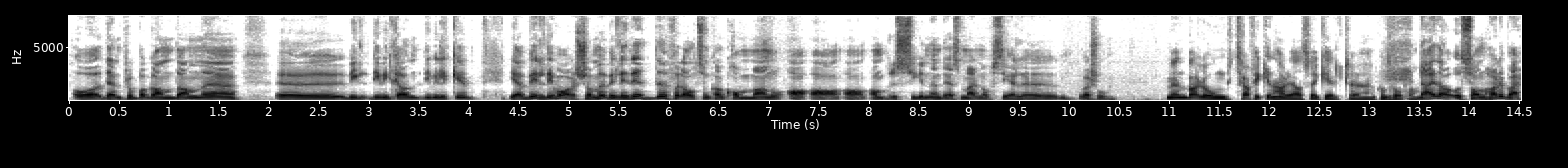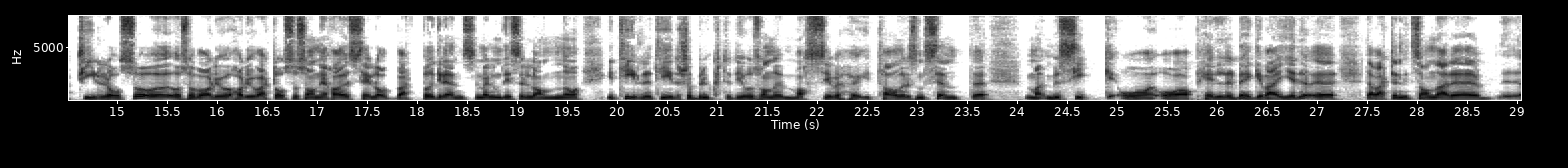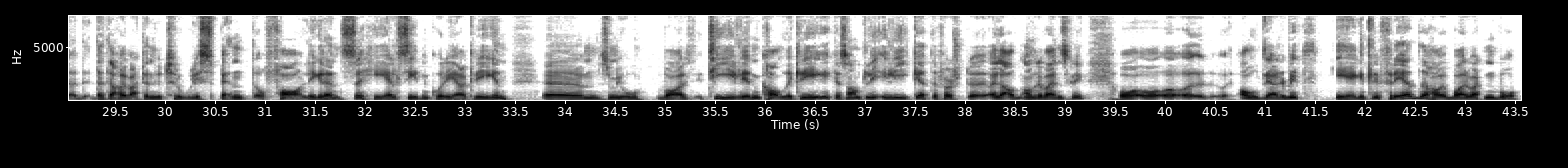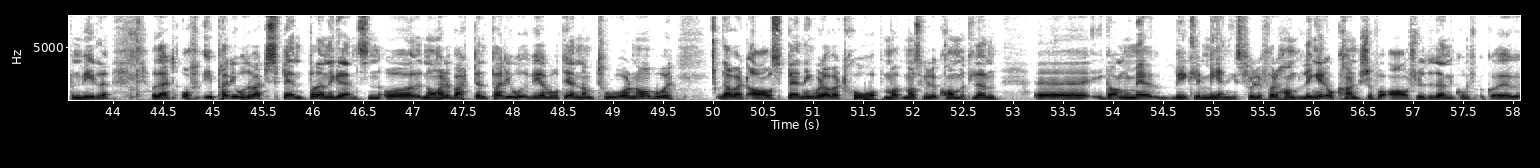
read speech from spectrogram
Og den propagandaen uh, de, vil ikke, de, vil ikke, de er veldig varsomme, veldig redde for alt som kan komme av noe andre syn enn det som er den offisielle versjonen. Men ballongtrafikken har de altså ikke helt kontroll på? Nei da, og sånn har det vært tidligere også. Og så det jo, har det jo vært også sånn, Jeg har selv vært på grensen mellom disse landene, og i tidligere tider så brukte de jo sånne massive høyttalere som sendte musikk og, og, appeller begge veier. Eh, det har vært en litt sånn der, eh, Dette har jo vært en utrolig spent og farlig grense helt siden Koreakrigen, eh, som jo var tidlig i den kalde krig, ikke sant? like etter første, eller andre verdenskrig. Og, og, og aldri er det blitt egentlig fred. Det har jo bare vært en våpenhvile. Og Det har i perioder vært spent på denne grensen. Og nå har det vært en periode Vi har gått gjennom to år nå hvor det har vært avspenning, hvor det har vært håp om at man skulle komme til en, uh, i gang med virkelig meningsfulle forhandlinger og kanskje få avsluttet denne konf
